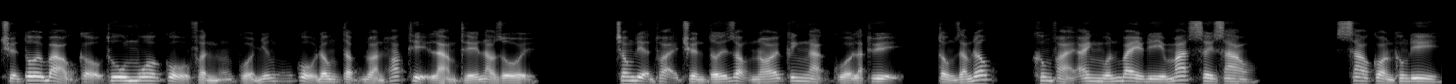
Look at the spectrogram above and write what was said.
chuyện tôi bảo cậu thu mua cổ phần của những cổ đông tập đoàn hoác thị làm thế nào rồi? Trong điện thoại truyền tới giọng nói kinh ngạc của lạc thụy, tổng giám đốc, không phải anh muốn bay đi mát xây sao? Sao còn không đi?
